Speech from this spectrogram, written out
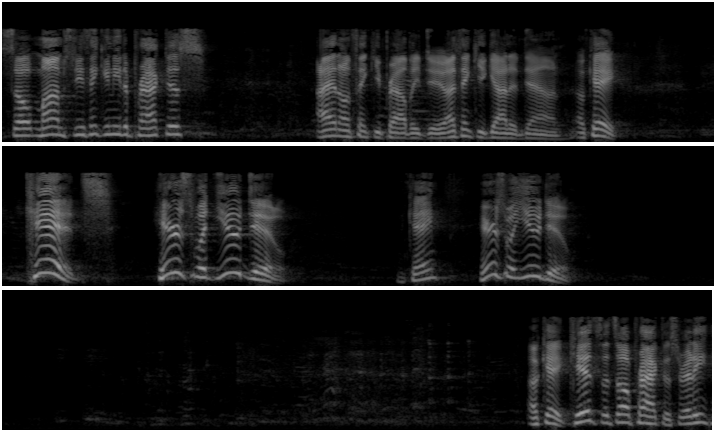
So, moms, do you think you need to practice? I don't think you probably do. I think you got it down. Okay. Kids, here's what you do. Okay? Here's what you do. Okay, kids, let's all practice. Ready?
